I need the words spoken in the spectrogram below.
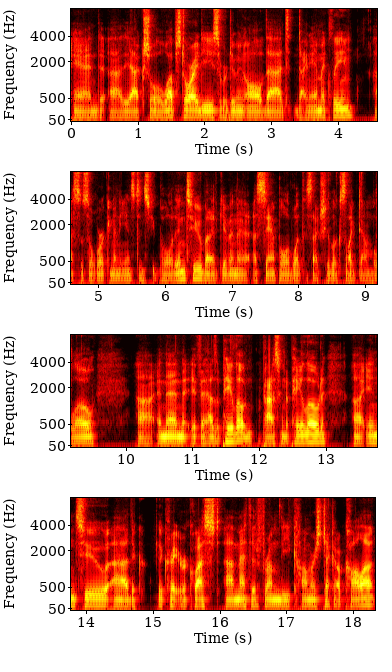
and uh, the actual web store ID. So we're doing all of that dynamically. Uh, so this will work in any instance you pull it into, but I've given a, a sample of what this actually looks like down below. Uh, and then if it has a payload, we're passing the payload uh, into the, the create request method from the commerce checkout callout.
